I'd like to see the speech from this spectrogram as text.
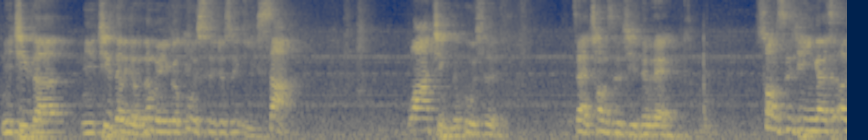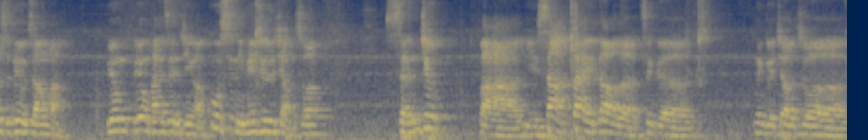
你记得你记得有那么一个故事，就是以撒挖井的故事，在创世纪，对不对？创世纪应该是二十六章吧，不用不用翻圣经啊。故事里面就是讲说，神就把以撒带到了这个那个叫做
